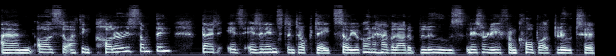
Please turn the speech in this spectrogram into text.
Um, also, I think color is something that is is an instant update. So you're going to have a lot of blues, literally from cobalt blue to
